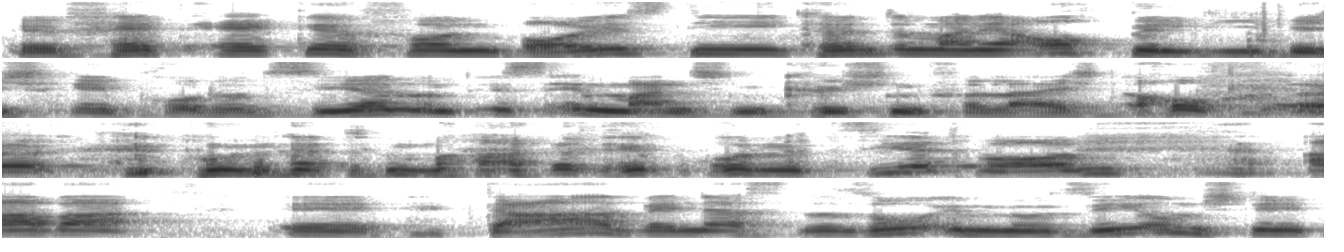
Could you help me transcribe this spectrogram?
äh, Fettecke von Beuys, die könnte man ja auch beliebig reproduzieren und ist in manchen Küchen vielleicht auch äh, hunderte Male reproduziert worden. Aber äh, da, wenn das so im Museum steht,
